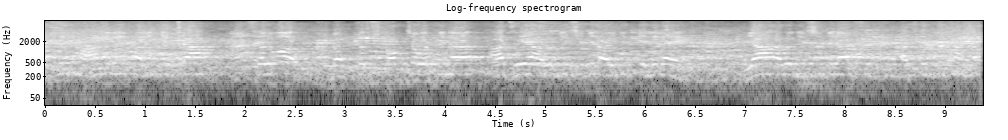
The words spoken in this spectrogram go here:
तसेच महानगरपालिकेच्या सर्व डॉक्टर स्टॉपच्या वतीनं आज हे आरोग्य शिबिर आयोजित केलेलं आहे. या आरोग्य शिबिरात अत्यंत चांगल्या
